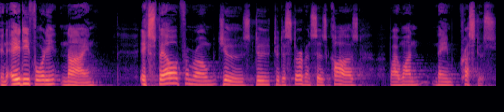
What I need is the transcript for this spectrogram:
In AD 49, expelled from Rome Jews due to disturbances caused by one named Chrestus.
